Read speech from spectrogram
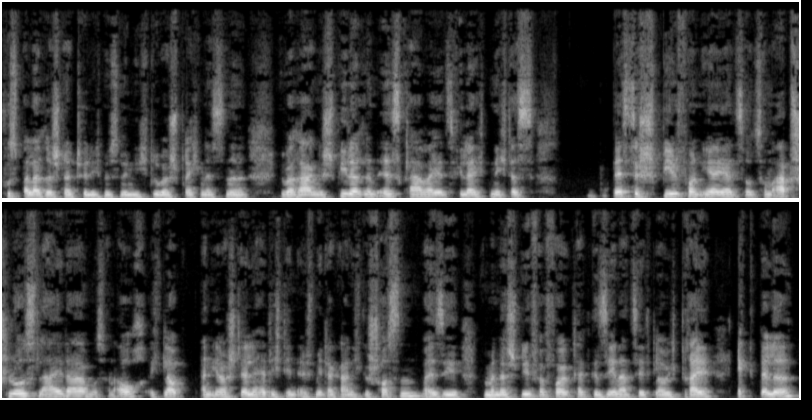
Fußballerisch natürlich müssen wir nicht drüber sprechen, dass eine überragende Spielerin ist. Klar war jetzt vielleicht nicht das bestes Spiel von ihr jetzt so zum Abschluss, leider, muss man auch, ich glaube, an ihrer Stelle hätte ich den Elfmeter gar nicht geschossen, weil sie, wenn man das Spiel verfolgt hat, gesehen hat, sie hat, glaube ich, drei Eckbälle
